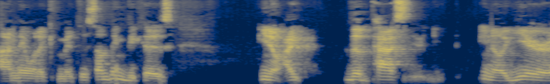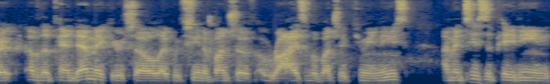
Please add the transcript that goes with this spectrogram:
time they want to commit to something because you know, I the past you know year of the pandemic or so, like we've seen a bunch of a rise of a bunch of communities. I'm anticipating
